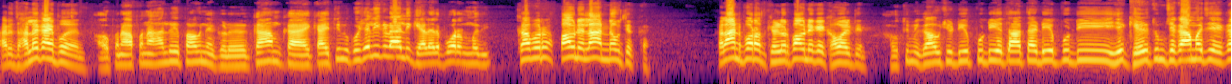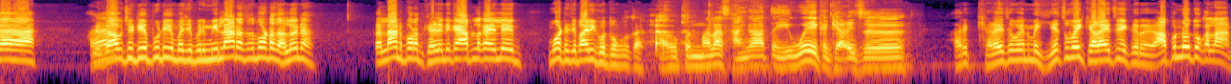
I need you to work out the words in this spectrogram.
अरे झालं काय पण? अहो पण आपण आलोय पाहुण्याकडं. काम काय? काय तुम्ही खुशाल इकडे आली खेळायला पोरांमध्ये? का बरं? पाहुणे लहान नव्हते काय का लहान पोरात खेळल्यावर पाहुणे काही खवाळते अहो तुम्ही गावची डेपुटी येत आता डेपुटी. हे खेळ तुमच्या कामाचे आहे का? अरे हा? गावची डेपुटी म्हणजे पण मी लहानाचा मोठा झालोय ना. का लहान पोरात खेळल्याने काय आपलं काय लय मोठ्याचे बारीक होतो का? काय अहो पण मला सांगा आता हे वय आहे का खेळायचं? अरे खेळायचं वय ना मग हेच वय खेळायचंय खरं. आपण नव्हतो का लहान?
